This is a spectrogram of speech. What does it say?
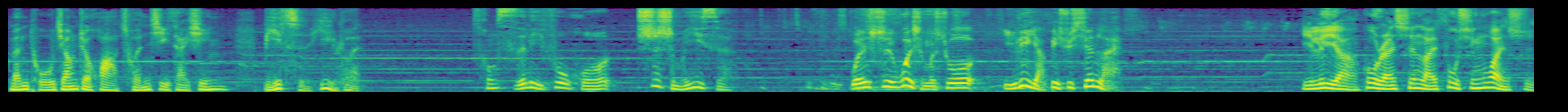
门徒将这话存记在心，彼此议论：“从死里复活是什么意思？”文士为什么说以利亚必须先来？以利亚固然先来复兴万事，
